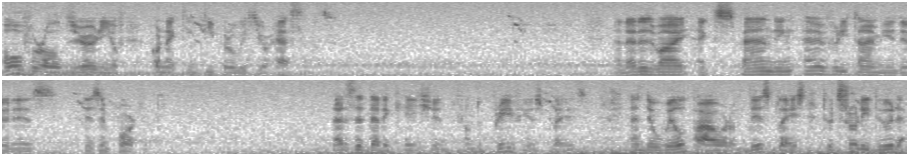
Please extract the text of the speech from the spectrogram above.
overall journey of connecting deeper with your essence. And that is why expanding every time you do this is important. That is the dedication from the previous place and the willpower of this place to truly do that.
